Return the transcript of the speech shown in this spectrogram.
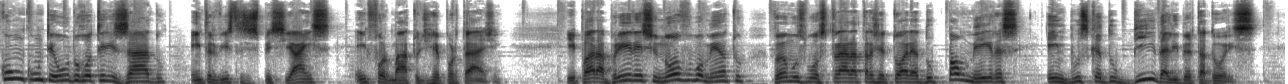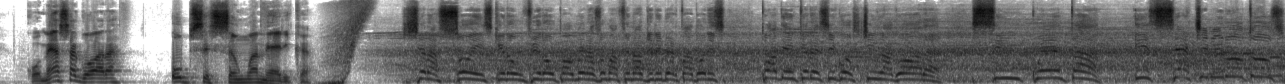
com um conteúdo roteirizado, entrevistas especiais em formato de reportagem. E para abrir esse novo momento, vamos mostrar a trajetória do Palmeiras em busca do bi da Libertadores. Começa agora Obsessão América. Gerações que não viram o Palmeiras numa final de Libertadores podem ter esse gostinho agora. 57 minutos.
